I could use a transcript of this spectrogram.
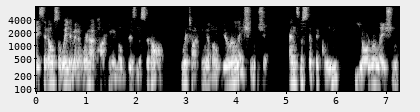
I said, "Oh, so wait a minute. We're not talking about business at all. We're talking about your relationship, and specifically your relation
